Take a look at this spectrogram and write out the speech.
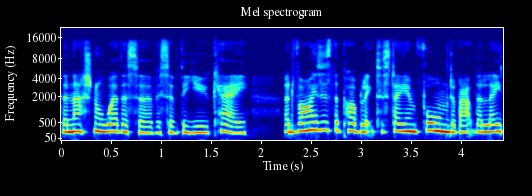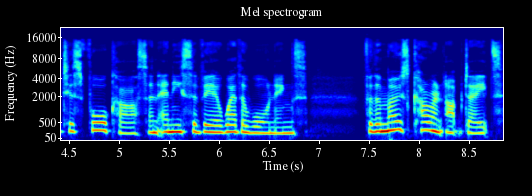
the National Weather Service of the UK, advises the public to stay informed about the latest forecasts and any severe weather warnings for the most current updates,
